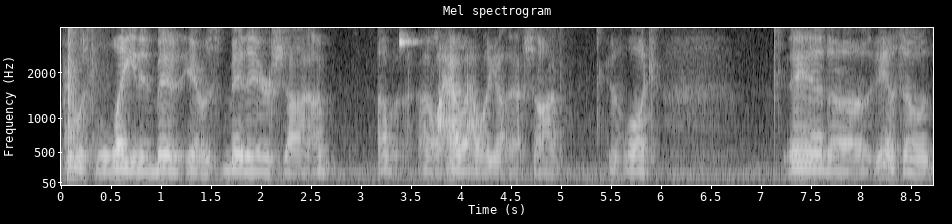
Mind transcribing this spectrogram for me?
pretty much laying in mid you know it's mid air shot. I'm, I'm I don't know how the hell I got that shot. Good luck. And uh, yeah, so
